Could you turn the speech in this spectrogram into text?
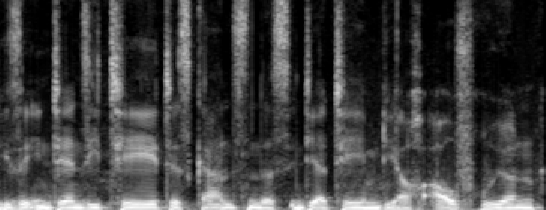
diese Intensität des Ganzen? Das sind ja Themen, die auch aufrühren.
